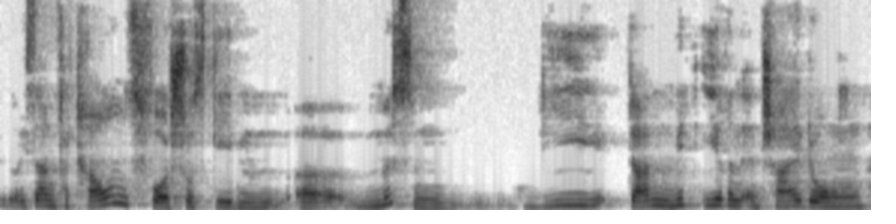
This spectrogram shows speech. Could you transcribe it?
wie soll ich sagen, Vertrauensvorschuss geben äh, müssen, die dann mit ihren Entscheidungen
